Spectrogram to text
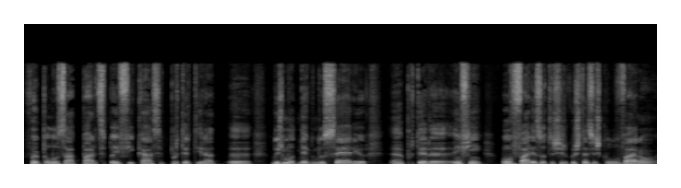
foi pelo usar partes para eficácia, por ter tirado uh, Luís Montenegro do sério, uh, por ter, uh, enfim, houve várias outras circunstâncias que levaram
